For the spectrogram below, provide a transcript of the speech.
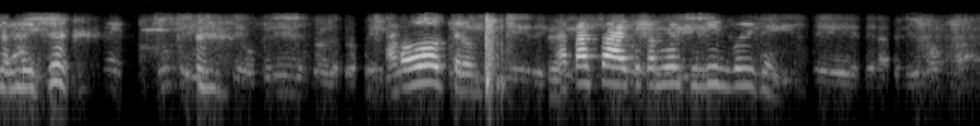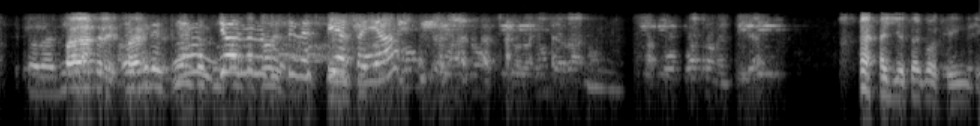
la mesa. Otro. Está, hay que cambiar el cilindro, dice. Todavía. Párasele, Es párasele. 350 Yo al menos estoy despierta ya. yo saco cinco.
